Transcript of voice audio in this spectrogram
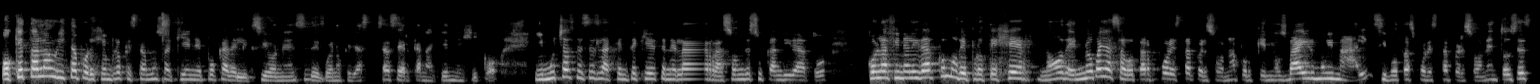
¿O qué tal ahorita, por ejemplo, que estamos aquí en época de elecciones, de, bueno, que ya se acercan aquí en México, y muchas veces la gente quiere tener la razón de su candidato con la finalidad como de proteger, ¿no? De no vayas a votar por esta persona porque nos va a ir muy mal si votas por esta persona. Entonces,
